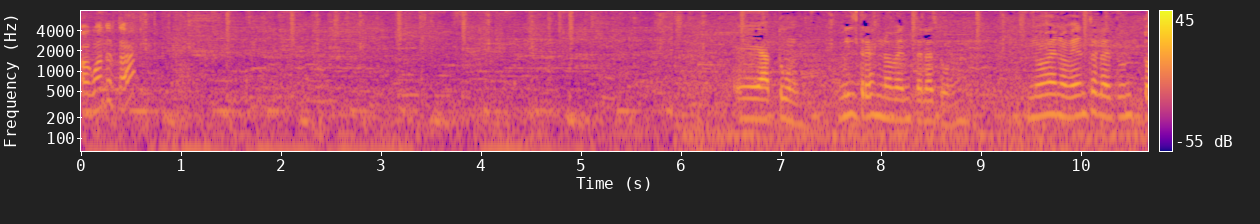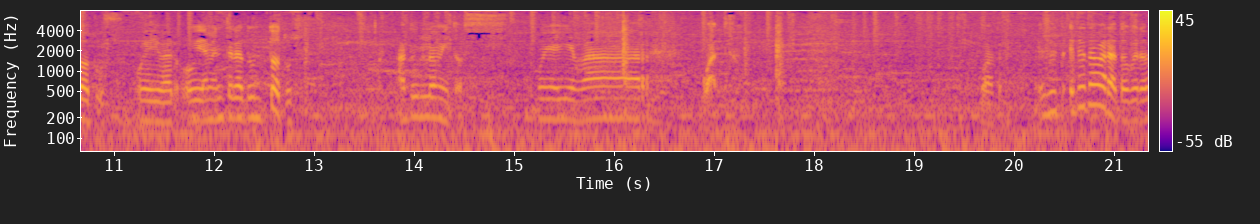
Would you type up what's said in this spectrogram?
¿A cuánto está? Eh, atún, 1390 el atún. 990 el atún totus. Voy a llevar obviamente el atún totus. Atún lomitos. Voy a llevar cuatro. Cuatro. Este, está barato, pero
